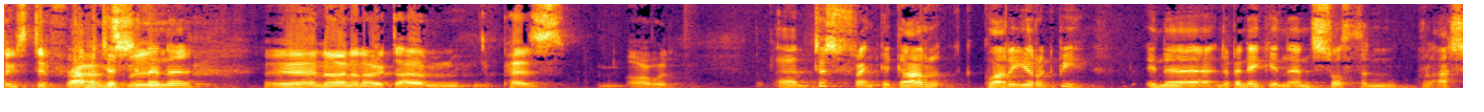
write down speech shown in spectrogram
tws different. Mae Tessin yn y... Ie, no, no, no. Um, Pez Arwood? Um, Tys Frank, y gar gwari i rygbi yn, uh, yn arbennig yn, yn swth yn glas.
